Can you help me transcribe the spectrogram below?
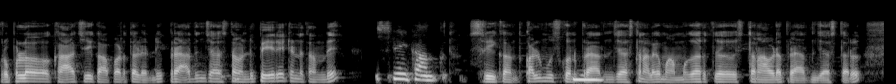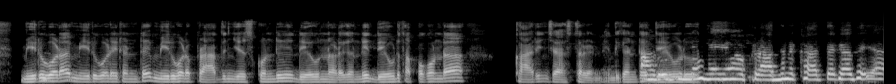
కృపలో కాచి కాపాడతాడండి. ప్రార్థన చేస్తామండి. పేరేటండి తనది? శ్రీకాంత్. శ్రీకాంత్. కళ్ళు మూసుకొని ప్రార్థన చేస్తాను. అలాగే మా అమ్మగారితో ఇస్తాను. ఆవిడ ప్రార్థన చేస్తారు. మీరు కూడా మీరు కూడా ఏంటంటే మీరు కూడా ప్రార్థన చేసుకోండి. దేవుడిని అడగండి. దేవుడు తప్పకుండా కార్యం చేస్తాడండి. ఎందుకంటే దేవుడు ప్రార్థన ఖాత కాదయ్యా.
